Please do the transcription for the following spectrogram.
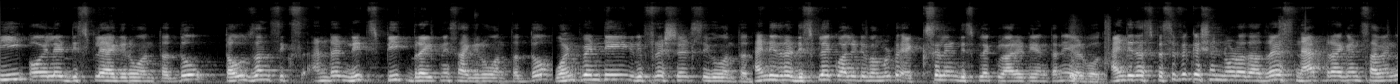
P OLED display ಆಗಿರುವಂತದ್ದು thousand six hundred nits peak brightness ಆಗಿರುವಂತದ್ದು ಒನ್ ಟ್ವೆಂಟಿ ರಿಫ್ರೆಶ್ ರೇಟ್ ಸಿಗುವಂತದ್ದು ಅಂಡ್ ಇದರ ಡಿಸ್ಪ್ಲೇ ಕ್ವಾಲಿಟಿ ಬಂದ್ಬಿಟ್ಟು ಎಕ್ಸಲೆಂಟ್ ಡಿಸ್ಪ್ಲೇ ಕ್ವಾಲಿಟಿ ಅಂತಾನೆ ಹೇಳ್ಬೋದು. ಅಂಡ್ ಇದರ ಸ್ಪೆಸಿಫಿಕೇಶನ್ ನೋಡೋದಾದ್ರೆ ಸ್ನಾಪ್ ಡ್ರ್ಯಾಗನ್ ಸೆವೆನ್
